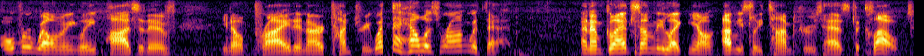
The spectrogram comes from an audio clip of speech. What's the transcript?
overwhelmingly positive. You know, pride in our country. What the hell is wrong with that? And I'm glad somebody like you know, obviously Tom Cruise has the clout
